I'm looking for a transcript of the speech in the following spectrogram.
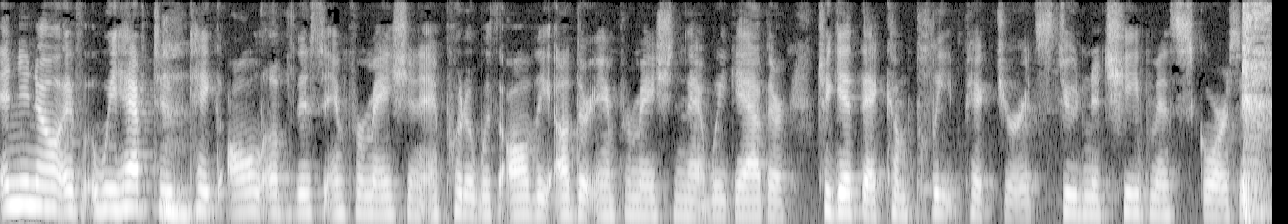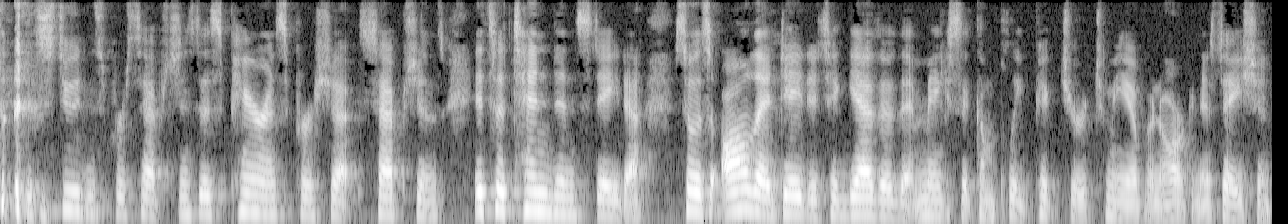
And you know, if we have to take all of this information and put it with all the other information that we gather to get that complete picture, it's student achievement scores, it's, it's students' perceptions, it's parents' perceptions, it's attendance data. So it's all that data together that makes a complete picture to me of an organization.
